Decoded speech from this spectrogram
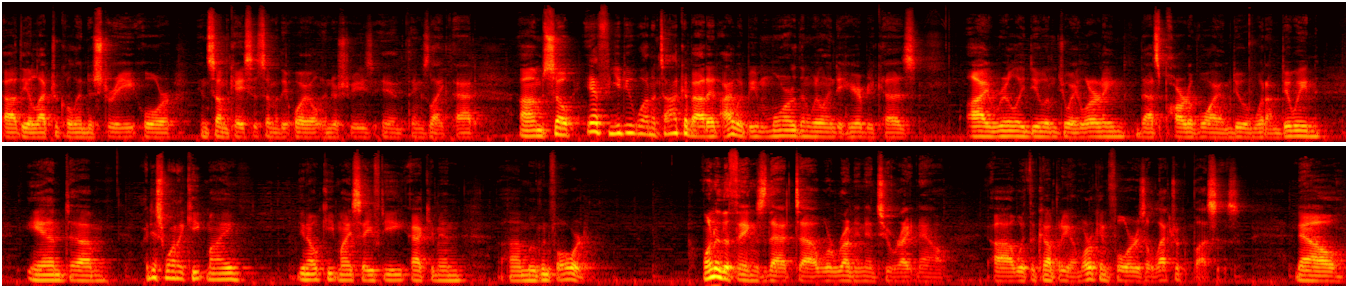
uh, the electrical industry or in some cases some of the oil industries and things like that. Um, so if you do want to talk about it, I would be more than willing to hear because I really do enjoy learning. That's part of why I'm doing what I'm doing, and um, I just want to keep my, you know, keep my safety acumen uh, moving forward. One of the things that uh, we're running into right now uh, with the company I'm working for is electric buses. Now,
